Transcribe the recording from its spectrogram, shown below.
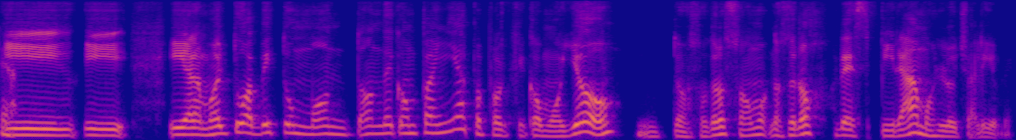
Ya. Y, y, y a lo mejor tú has visto un montón de compañías, pues porque como yo, nosotros somos, nosotros respiramos lucha libre.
